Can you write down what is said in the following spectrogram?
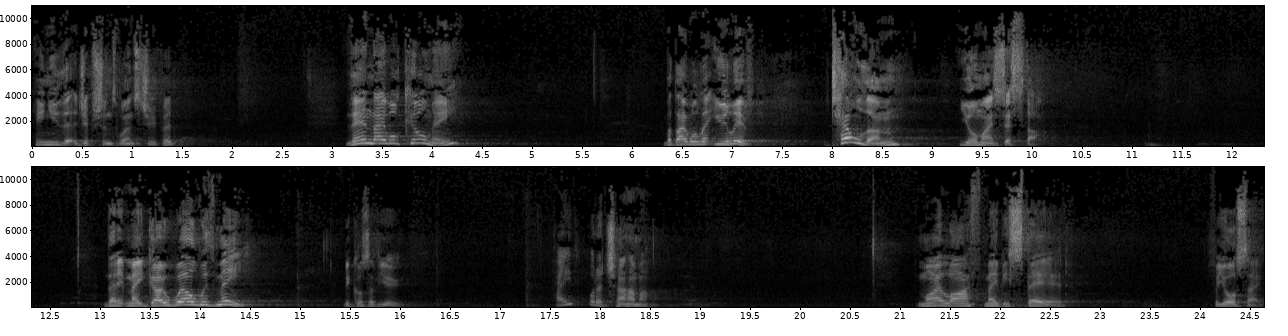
He knew that Egyptians weren't stupid. Then they will kill me, but they will let you live. Tell them you're my sister, that it may go well with me because of you. Hey, what a charmer. My life may be spared for your sake.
